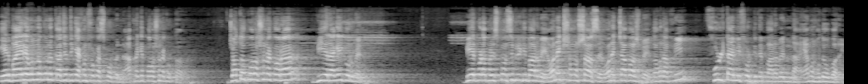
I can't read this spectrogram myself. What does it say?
এর বাইরে অন্য কোনো কাজের দিকে এখন ফোকাস করবেন না। আপনাকে পড়াশোনা করতে হবে। যত পড়াশোনা করার বিয়ের আগেই করবেন। বিয়ের পর আপনার রেসপন্সিবিলিটি বাড়বে অনেক সমস্যা আছে অনেক চাপ আসবে তখন আপনি ফুল টাইম এফোর্ট দিতে পারবেন না এমন হতেও পারে।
